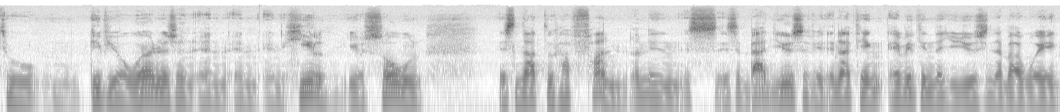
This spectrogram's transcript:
to give you awareness and, and, and, and heal your soul. It's not to have fun. I mean, it's, it's a bad use of it. And I think everything that you use in a bad way,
